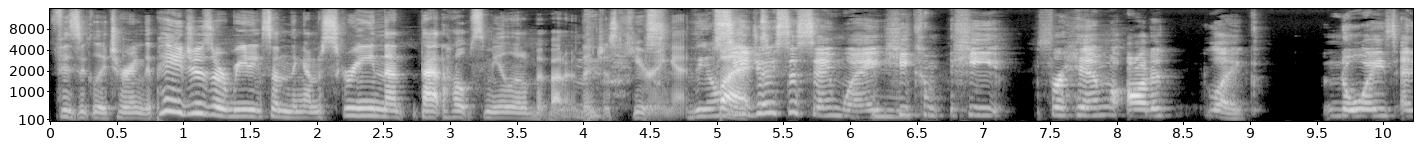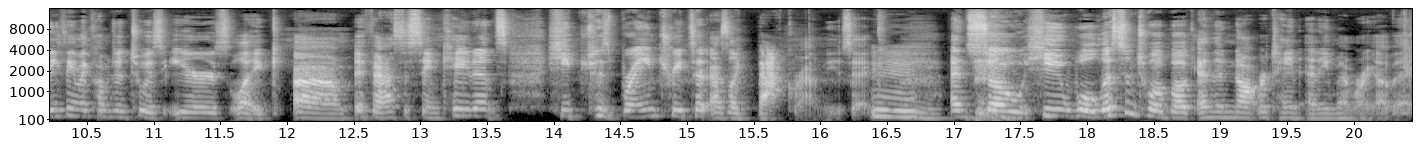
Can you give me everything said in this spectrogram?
physically turning the pages or reading something on a screen, that that helps me a little bit better than just hearing it. The only- but CJ's the same way. He Mm-hmm. com- he for him audit like noise anything that comes into his ears like um if it has the same cadence he his brain treats it as like background music Mm. and so he will listen to a book and then not retain any memory of it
